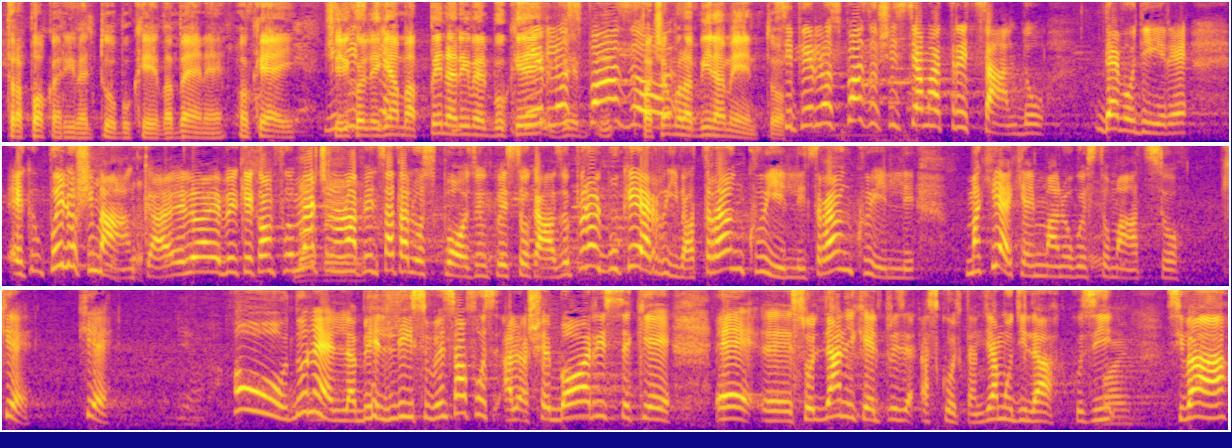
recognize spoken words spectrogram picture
Tra poco arriva il tuo bouquet, va bene? Ok? Ci ricolleghiamo appena arriva il bouquet, sposo, facciamo l'abbinamento. Sì, per lo sposo ci stiamo attrezzando devo dire, e quello ci manca, perché Confcommercio non ha pensato allo sposo in questo caso, però il bouquet arriva, tranquilli, tranquilli. Ma chi è che ha in mano questo mazzo? Chi è? Chi è? Oh, Donella, bellissimo, pensavo fosse... Allora, c'è Boris che è eh, Soldani che è il presidente... Ascolta, andiamo di là, così... Vai. Si va?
